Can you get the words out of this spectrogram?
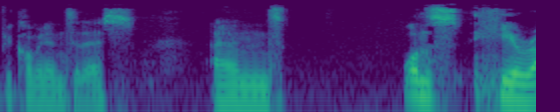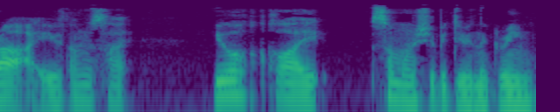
be coming into this, and once he arrived, I'm just like, you look like someone should be doing the Green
